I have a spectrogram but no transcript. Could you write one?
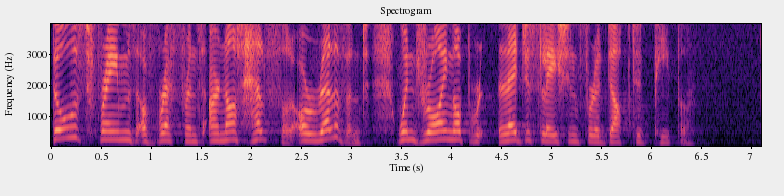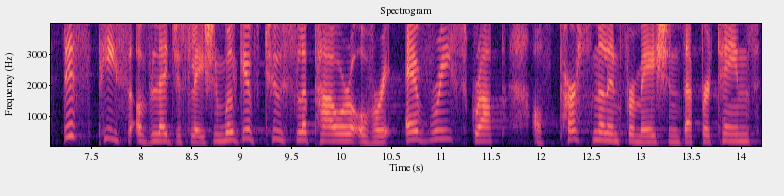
Those frames of reference are not helpful or relevant when drawing up legislation for adopted people. This piece of legislation will give TUSLA power over every scrap of personal information that pertains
